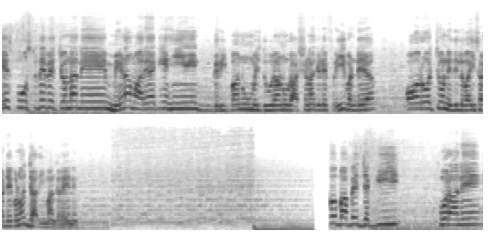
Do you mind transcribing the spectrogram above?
ਇਸ ਪੋਸਟ ਦੇ ਵਿੱਚ ਉਹਨਾਂ ਨੇ ਮਿਹਣਾ ਮਾਰਿਆ ਕਿ ਅਸੀਂ ਗਰੀਬਾਂ ਨੂੰ, ਮਜ਼ਦੂਰਾਂ ਨੂੰ ਰਾਸ਼ਨ ਆ ਜਿਹੜੇ ਫ੍ਰੀ ਵੰਡੇ ਆ ਔਰ ਉਹ ਝੋਨੇ ਦੀ ਲਵਾਈ ਸਾਡੇ ਕੋਲੋਂ ਜ਼ਿਆਦੀ ਮੰਗ ਰਹੇ ਨੇ। ਉਹ ਬਾਬੇ ਜੱਗੀ ਹੋਰਾਂ ਨੇ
